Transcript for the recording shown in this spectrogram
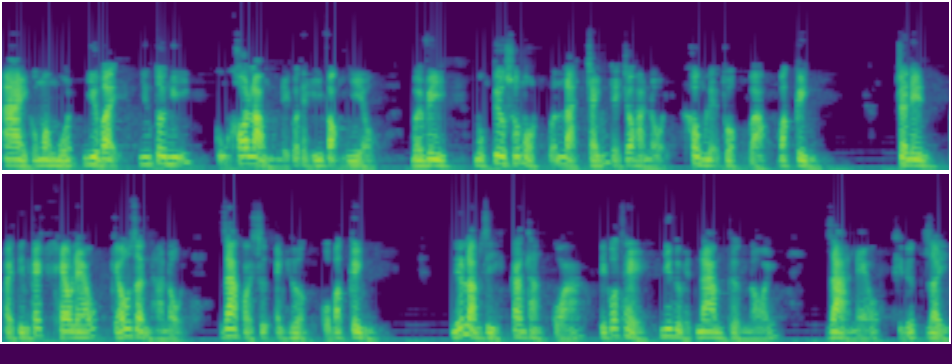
Ai cũng mong muốn như vậy, nhưng tôi nghĩ cũng khó lòng để có thể hy vọng nhiều, bởi vì mục tiêu số 1 vẫn là tránh để cho Hà Nội không lệ thuộc vào Bắc Kinh. Cho nên phải tìm cách khéo léo kéo dần Hà Nội ra khỏi sự ảnh hưởng của Bắc Kinh. Nếu làm gì căng thẳng quá thì có thể như người Việt Nam thường nói, giả néo thì đứt dây.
